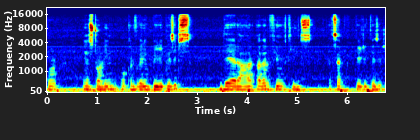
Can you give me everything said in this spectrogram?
for installing or configuring prerequisites there are other few things except prerequisite.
